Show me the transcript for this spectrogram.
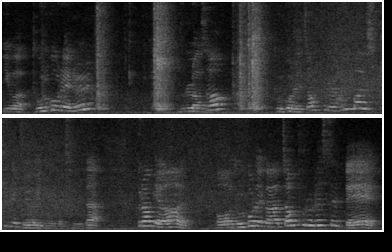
이와 돌고래를 눌러서 돌고래 점프를 한 번 시키게 되어 있는 것입니다. 그러면 어, 돌고래가 점프를 했을 때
